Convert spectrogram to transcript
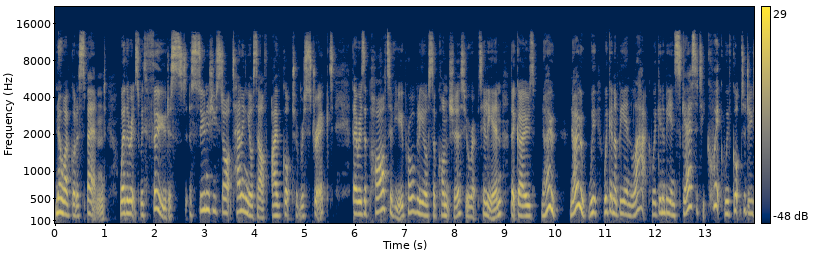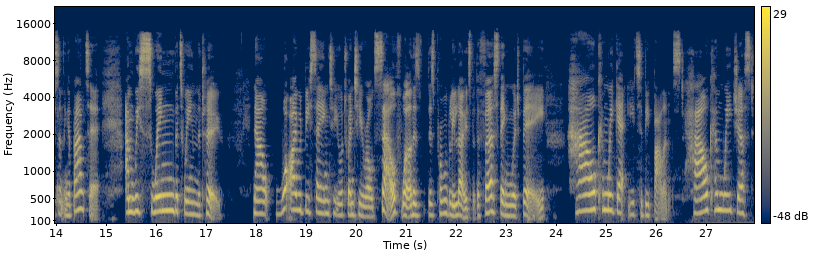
no, I've got to spend, whether it's with food, as, as soon as you start telling yourself, I've got to restrict, there is a part of you, probably your subconscious, your reptilian, that goes, no, no, we, we're going to be in lack. We're going to be in scarcity. Quick, we've got to do something about it. And we swing between the two. Now, what I would be saying to your 20 year old self, well, there's, there's probably loads, but the first thing would be how can we get you to be balanced? How can we just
